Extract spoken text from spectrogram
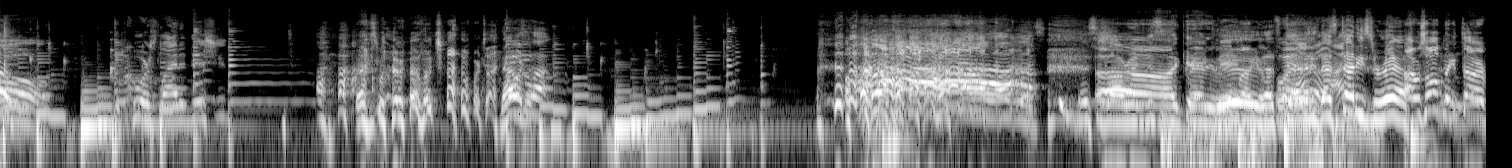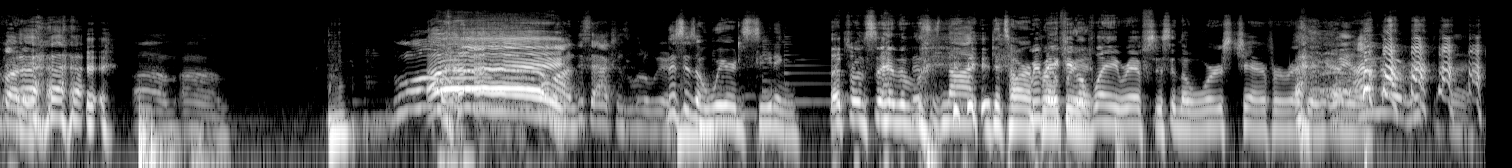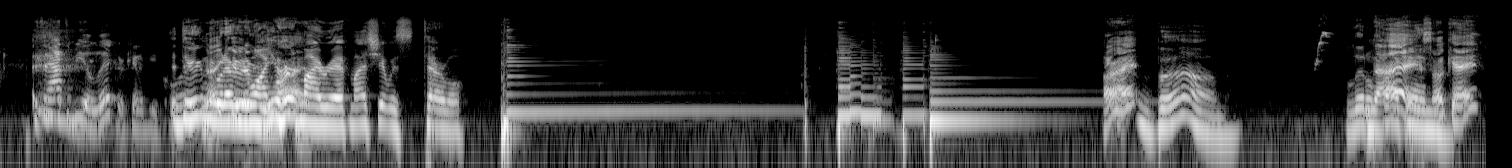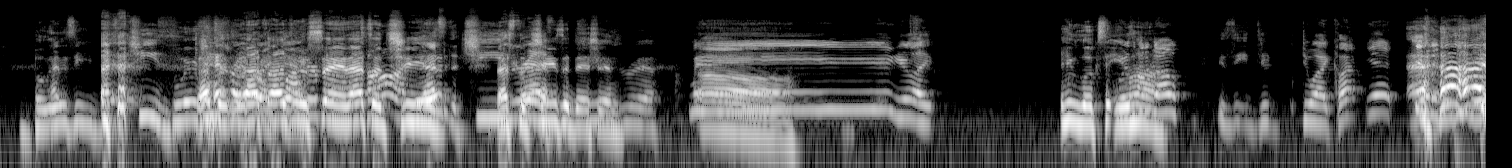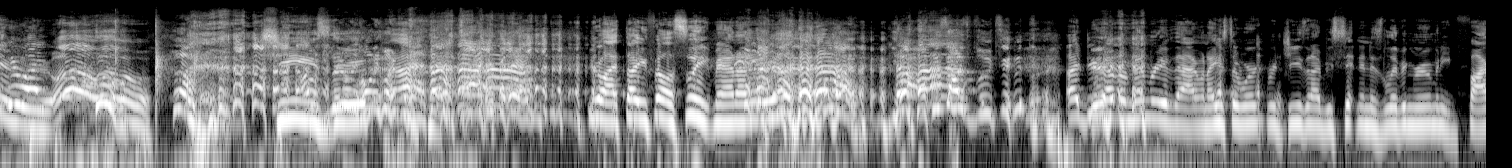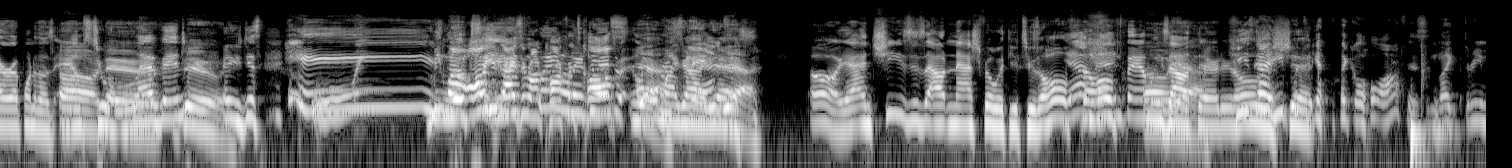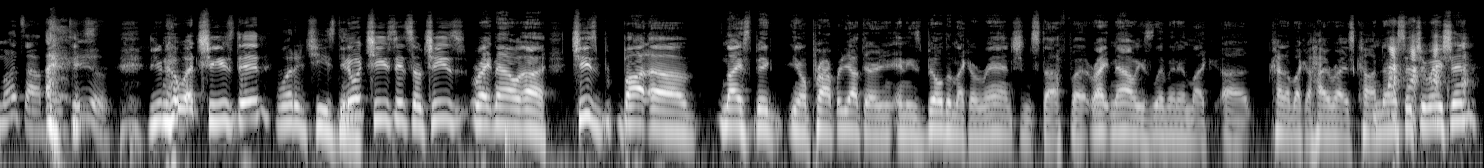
oh, the Coors Light edition. That's what I'm trying one more time. That was a lot. this. this is already. This is Oh, a I great can't even dude, fucking That's play Duddy's, it. that's Duddy's riff. I was holding the guitar funny. Um, um. Whoa! Hey! Come on, this action's a little weird. this is a weird seating. That's what I'm saying. The- This is not guitar we make people play riffs just in the worst chair for riffing Wait. I don't know what riff to play. Does it have to be a lick or can it be a chord? Dude, you can No, do whatever you want. you You heard my riff. My shit was terrible. All right. Boom. Little Nice. Okay. bluesy. That's a cheese. Bluesy That's a, riff that's, I was right gonna say that's a cheese. That's the cheese. That's the riff. cheese Cheese edition. riff. Oh. You're like, He looks at you, where's it huh? go? Is he? Do, do I clap yet? Dude, Whoa, whoa, whoa. Cheese, literally dude. holding my breath. You're like, I thought you fell asleep, man. I, yeah, he's on his Bluetooth. I do have a memory of that when I used to work for Cheese, and I'd be sitting in his living room, and he'd fire up one of those oh, amps Oh, to dude, eleven, dude. and he's just. Meanwhile, all you guys are on conference calls. Oh my god, yes. Yeah. Oh yeah, and Cheese is out in Nashville with you too. The whole Yeah, the whole family's Oh, out yeah. there, dude. He's Holy got he shit! put together like a whole office in like three months out there too. Do you know what Cheese did? what did Cheese do? You know what Cheese did? So Cheese right now, uh, Cheese bought a nice big, you know, property out there, and he's building like a ranch and stuff. But right now, he's living in like uh, kind of like a high rise condo situation.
